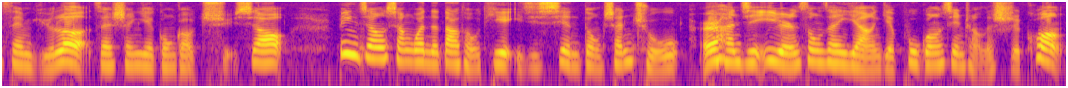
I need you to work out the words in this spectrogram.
，SM 娱乐在深夜公告取消，并将相关的大头贴以及限动删除。而韩籍艺人宋赞阳也曝光现场的实况，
